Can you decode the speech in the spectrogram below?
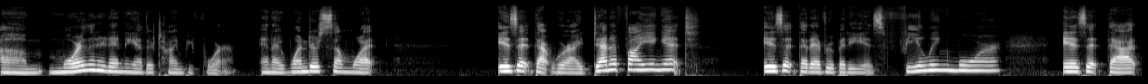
um, more than at any other time before. And I wonder somewhat is it that we're identifying it? Is it that everybody is feeling more? Is it that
